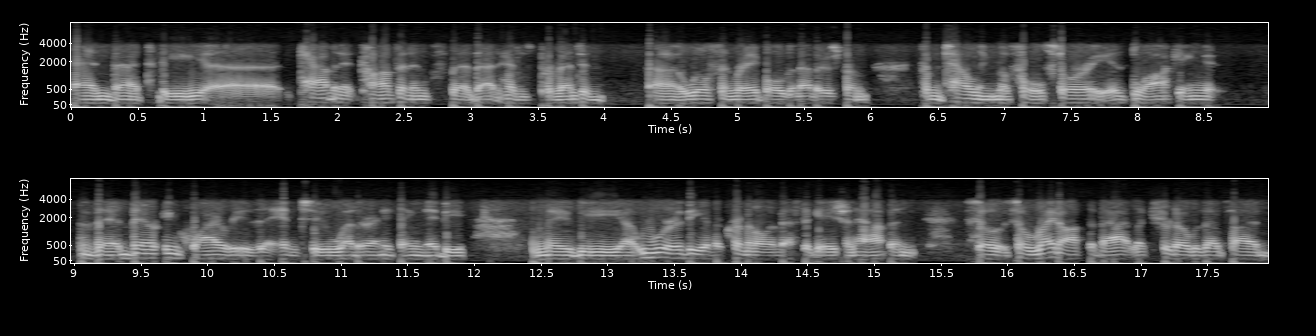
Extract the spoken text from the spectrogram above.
and that the uh, cabinet confidence that that has prevented uh, Wilson Raybould and others from from telling the full story is blocking the, their inquiries into whether anything may be, may be uh, worthy of a criminal investigation happened. So, so right off the bat, like Trudeau was outside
